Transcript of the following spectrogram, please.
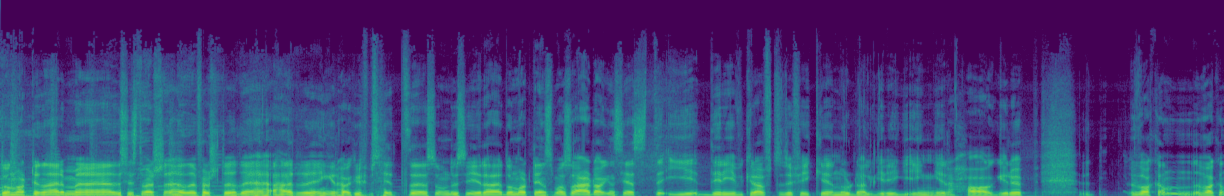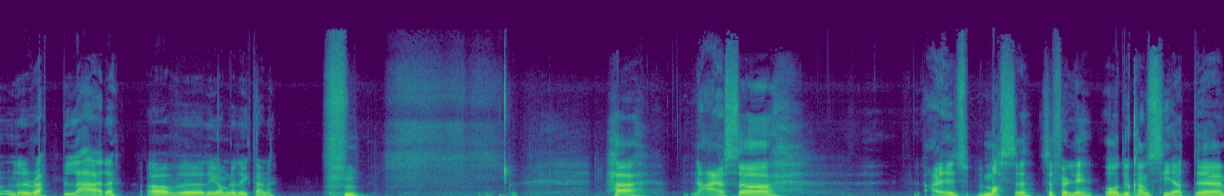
Don Martin er med det siste verset. Det første det er Inger Hagerup sitt, eh, som du sier her, Don Martin, som også er dagens gjest i Drivkraft. Du fikk eh, Nordahl Grieg, Inger Hagerup. Hva kan, hva kan rap lære av eh, de gamle dikterne? Hæ? Nei, altså Masse, selvfølgelig. Og du kan si at eh,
